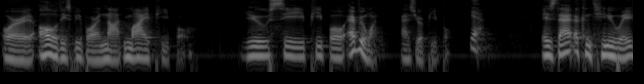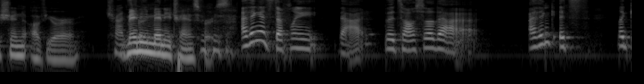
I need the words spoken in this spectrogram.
or oh these people are not my people. You see people, everyone as your people. Yeah. Is that a continuation of your Transfer. many, many transfers? I think it's definitely that, but it's also that I think it's like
